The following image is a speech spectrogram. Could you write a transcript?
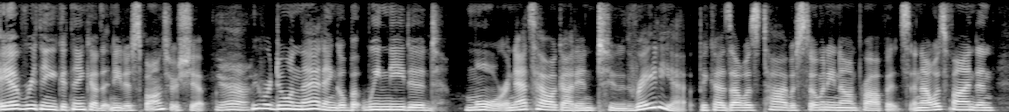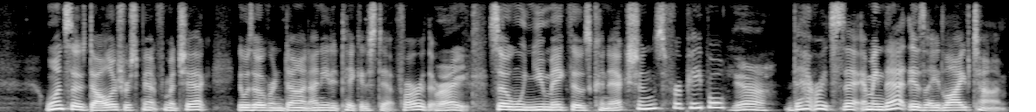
everything you could think of that needed sponsorship. Yeah. We were doing that angle, but we needed more. And that's how I got into the radio because I was tied with so many nonprofits and I was finding once those dollars were spent from a check, it was over and done. I needed to take it a step further. Right. So when you make those connections for people, yeah. that right I mean, that is a lifetime.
